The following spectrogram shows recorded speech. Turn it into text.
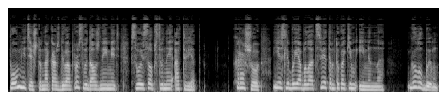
Помните, что на каждый вопрос вы должны иметь свой собственный ответ. Хорошо, если бы я была цветом, то каким именно? Голубым,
